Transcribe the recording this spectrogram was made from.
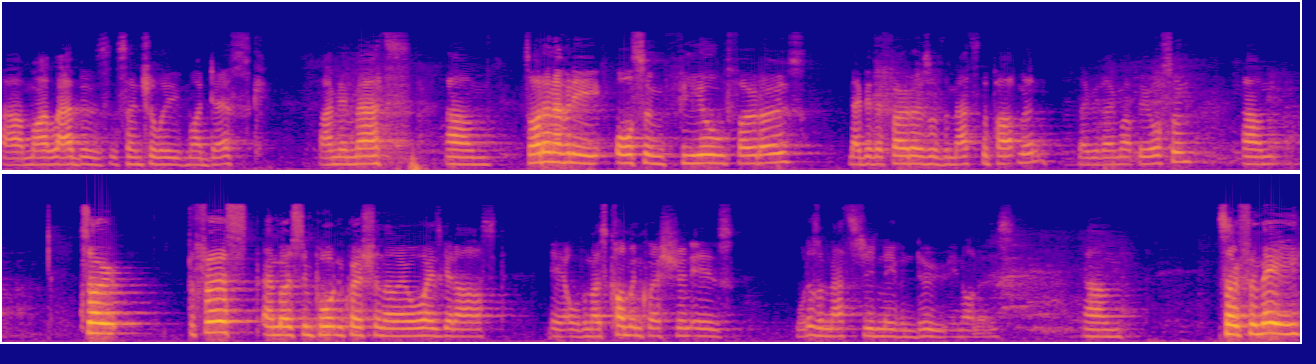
uh, my lab is essentially my desk. I'm in maths. Um, so I don't have any awesome field photos. Maybe they're photos of the maths department. Maybe they might be awesome. Um, so the first and most important question that I always get asked, or the most common question is, what does a maths student even do in honours? Um, so for me,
